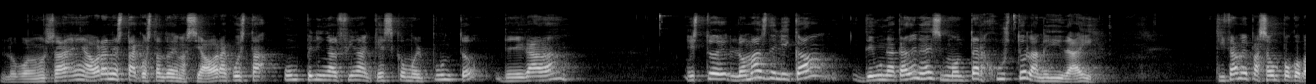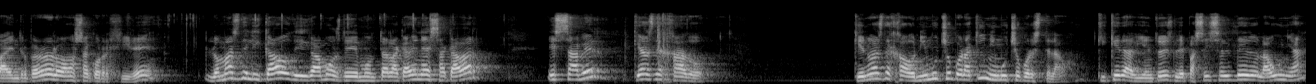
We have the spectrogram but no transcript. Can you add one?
Lo volvemos a... ¿eh? Ahora no está costando demasiado, ahora cuesta un pelín al final, que es como el punto de llegada, esto es, lo más delicado de una cadena es montar justo la medida ahí. Quizá me pasa un poco para adentro, pero ahora lo vamos a corregir, ¿eh? Lo más delicado, digamos, de montar la cadena es acabar, es saber que has dejado, que no has dejado ni mucho por aquí ni mucho por este lado, que queda bien. Entonces le paséis el dedo, la uña,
